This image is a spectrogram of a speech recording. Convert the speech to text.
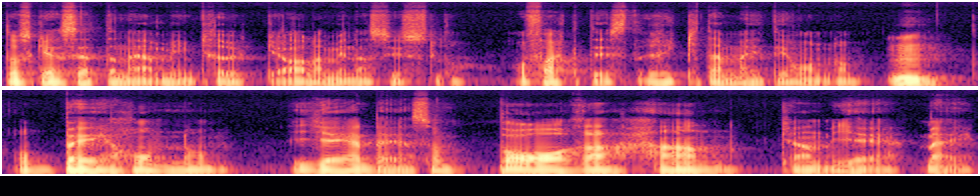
Då ska jag sätta ner min kruka och alla mina sysslor och faktiskt rikta mig till honom Mm. och be honom ge det som bara han kan ge mig.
